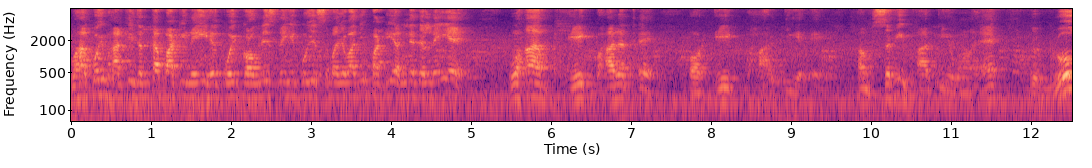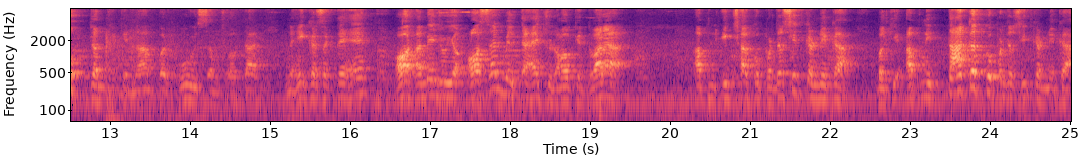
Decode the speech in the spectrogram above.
वहाँ कोई भारतीय जनता पार्टी नहीं है, कोई कांग्रेस नहीं है, कोई समाजवादी पार्टी, अन्य दल नहीं है। वहाँ एक भारत है और एक भारतीय है। हम सभी भारतीय वहाँ हैं जो लोकतंत्र के नाम पर कोई समझौता नहीं कर सकते हैं और हमें जो यह अवसर मिलता है चुनाव के द्वारा अपनी इच्छा को प्रदर्शित करने का, बल्कि अपनी ताकत को प्रदर्शित करने का,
